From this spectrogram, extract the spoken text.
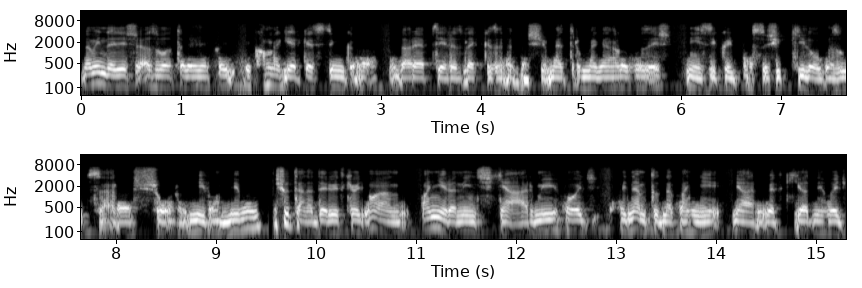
De mindegy, és az volt a lényeg, hogy mikor megérkeztünk a, a reptérhez legközelebb eső metró megállóhoz, és nézzük, hogy basszus, így kilóg az utcára a sor, hogy mi van, mi van. És utána derült ki, hogy olyan, annyira nincs jármű, hogy, hogy nem tudnak annyi járművet kiadni, hogy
